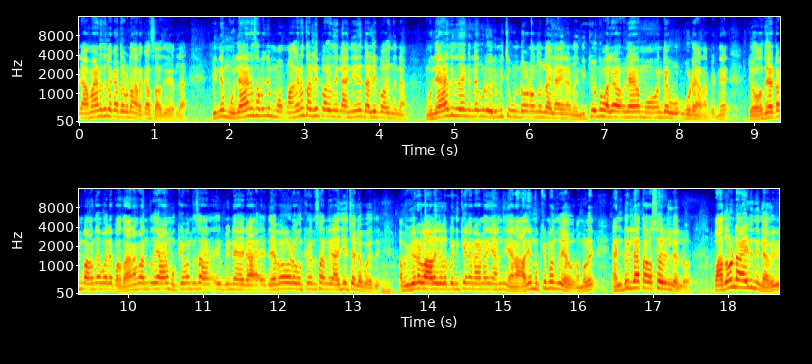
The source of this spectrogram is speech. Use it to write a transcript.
രാമായണത്തിലെ കഥ ഇവിടെ നടക്കാൻ സാധ്യതയല്ല. പിന്നെ മുലായനെ സംബന്ധിച്ച് മകനെ തള്ളി പറയുന്നില്ല അനിയനെ തള്ളി പറയുന്നില്ല. മുലായത്തിന് എന്നെ കൂടി ഒരുമിച്ച് കൊണ്ടുപോകണമെന്നുള്ള ലൈനാണ്. എനിക്കൊന്നും വല്ല മുലായനം മോന്റെ കൂടെയാണ്. പിന്നെ ജോതേട്ടൻ പറഞ്ഞ പോലെ പ്രധാനമന്ത്രിയായ മുഖ്യമന്ത്രി സ്ഥാന- പിന്നെ ദേവയുടെ മുഖ്യമന്ത്രി സ്ഥാനം രാജിവെച്ചല്ല പോയത്? അപ്പോൾ ഇവരുള്ള ആളുകൾ ഇപ്പോൾ എനിക്ക് അങ്ങനെയാണ് ഞാൻ ഞാൻ ആദ്യം മുഖ്യമന്ത്രിയാവും നമ്മൾ രണ്ടുമില്ലാത്ത അവസരമില്ലല്ലോ അപ്പോൾ അതുകൊണ്ടായിരുന്നില്ല. ഒരു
